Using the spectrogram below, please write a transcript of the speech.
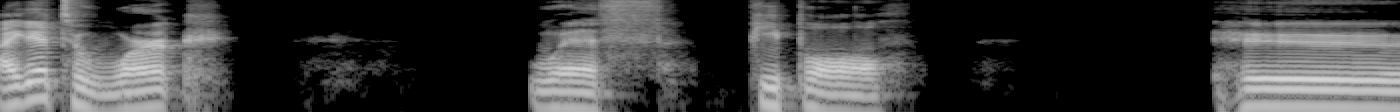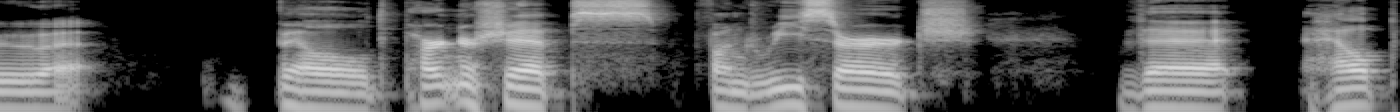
I get to work with people who build partnerships, fund research that help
